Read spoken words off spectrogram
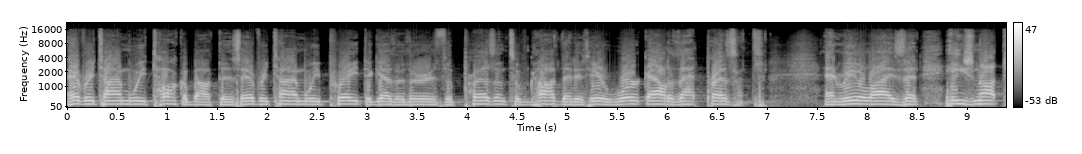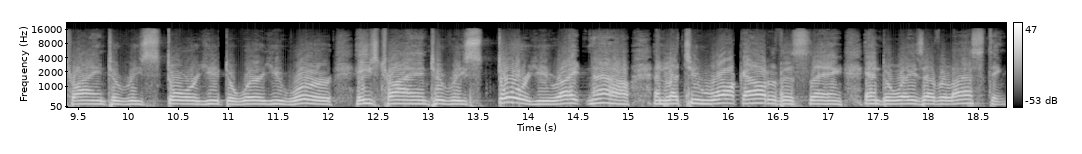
Every time we talk about this, every time we pray together, there is the presence of God that is here. Work out of that presence and realize that He's not trying to restore you to where you were. He's trying to restore you right now and let you walk out of this thing into ways everlasting.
